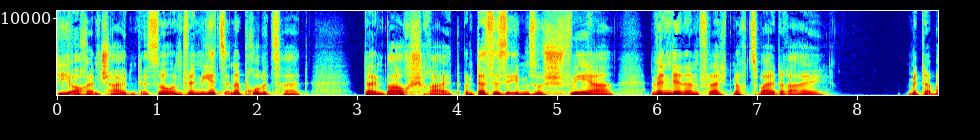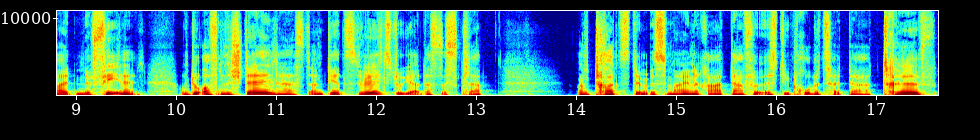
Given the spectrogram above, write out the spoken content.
die auch entscheidend ist. So, und wenn jetzt in der Probezeit dein Bauch schreit, und das ist eben so schwer, wenn dir dann vielleicht noch zwei, drei Mitarbeitende fehlen und du offene Stellen hast, und jetzt willst du ja, dass das klappt. Und trotzdem ist mein Rat, dafür ist die Probezeit da. Triff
